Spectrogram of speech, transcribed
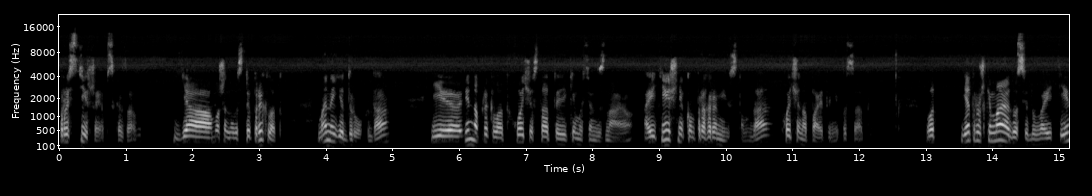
простіше, я б сказав. Я можу навести приклад. У мене є друг, да? І він, наприклад, хоче стати якимось, я не знаю, айтішником, програмістом, да? хоче на Python писати. От я трошки маю досвіду в IT,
